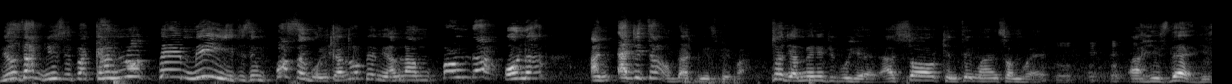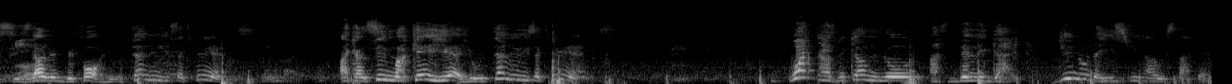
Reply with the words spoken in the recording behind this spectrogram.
Because that newspaper cannot pay me. It is impossible. You cannot pay me. And I'm founder, owner, and editor of that newspaper. So there are many people here. I saw Kente Man somewhere. Uh, he's there. He's, he's done it before. He will tell you his experience. I can see McKay here. He will tell you his experience. What has become known as Daily Guide? Do you know the history how it started?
